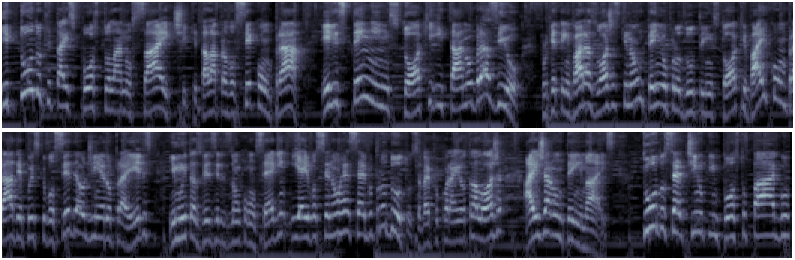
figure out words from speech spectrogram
e tudo que está exposto lá no site, que está lá para você comprar, eles têm em estoque e tá no Brasil. Porque tem várias lojas que não têm o produto em estoque, vai comprar depois que você der o dinheiro para eles e muitas vezes eles não conseguem e aí você não recebe o produto. Você vai procurar em outra loja, aí já não tem mais tudo certinho com imposto pago.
